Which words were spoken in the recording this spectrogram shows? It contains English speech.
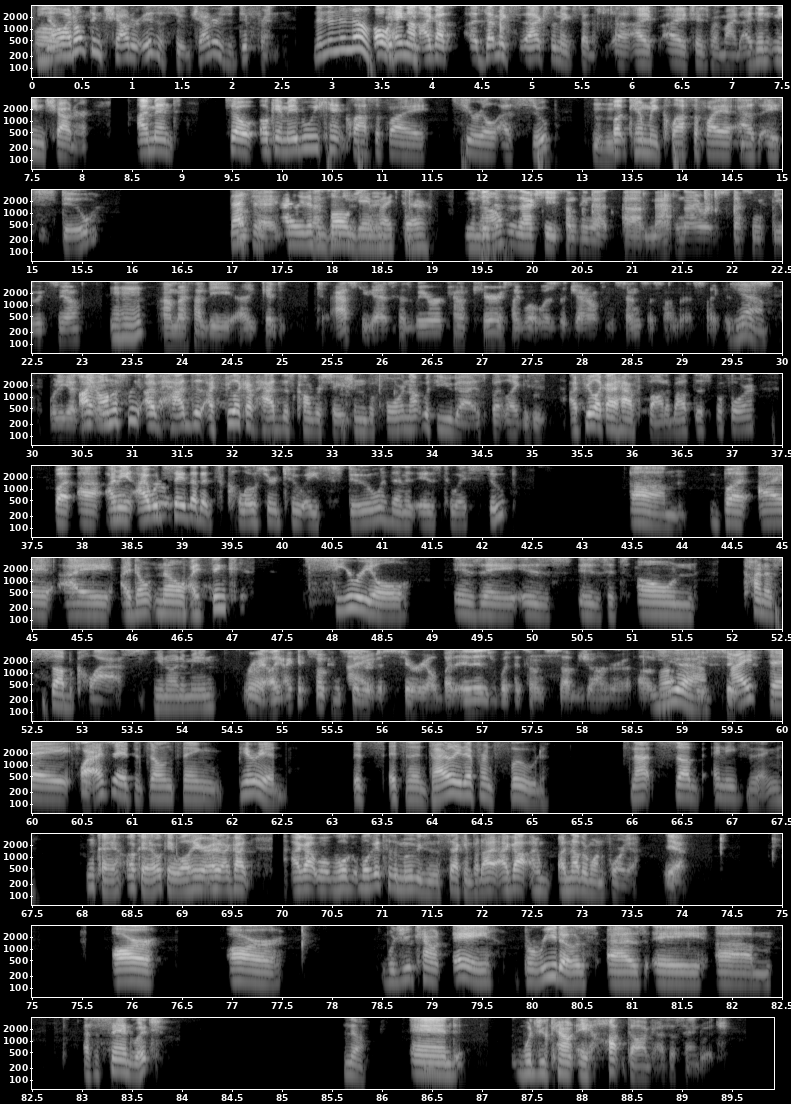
Well, no, I don't think chowder is a soup. Chowder is different. No, no, no, no. Oh, It- hang on. I got uh, that makes that actually makes sense. Uh, I I changed my mind. I didn't mean chowder. I meant so okay. Maybe we can't classify cereal as soup, Mhm. but can we classify it as a stew? That's Okay, an entirely different that's ball game right there. You See, this is actually something that uh, Matt and I were discussing a few weeks ago. hmm Um, I thought it'd be uh, good to, to ask you guys because we were kind of curious, like, what was the general consensus on this? Like, is Yeah. this, what do you guys? I think? honestly, I've had the. I feel like I've had this conversation before, not with you guys, but like Mhm. I feel like I have thought about this before. But uh, I mean, I would say that it's closer to a stew than it is to a soup. Um, but I, I, I don't know. I think cereal is a is is its own kind of subclass. You know what I mean? right. Like, I could still consider I- it a cereal, but it is with its own subgenre of Yeah. the. I say I say it's its own thing. Period. It's it's an entirely different food. It's not sub anything. Okay, okay, okay. Well, here I, I got, I got. Well, we'll we'll get to the movies in a second, but I, I got another one for you. yeah. Are, are, would you count a burritos as a um, as a sandwich, No, and would you count a hot dog as a sandwich?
